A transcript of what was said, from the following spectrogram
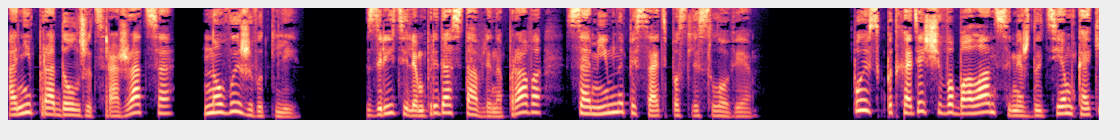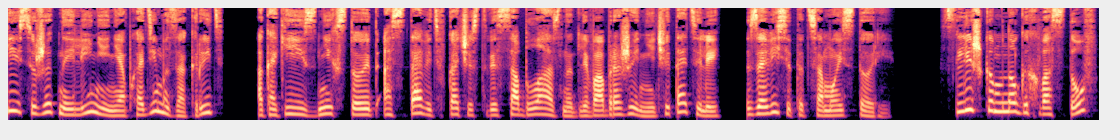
они продолжат сражаться, но выживут ли? Зрителям предоставлено право самим написать послесловие. Поиск подходящего баланса между тем, какие сюжетные линии необходимо закрыть, а какие из них стоит оставить в качестве соблазна для воображения читателей, зависит от самой истории. Слишком много хвостов,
